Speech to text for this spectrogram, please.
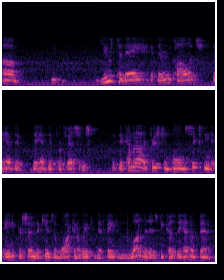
um, youth today, if they're in college, they have their they have their professors if they're coming out of Christian homes, 60 to 80 percent of the kids are walking away from their faith, and a lot of it is because they haven't been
